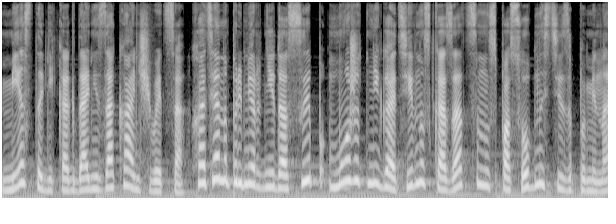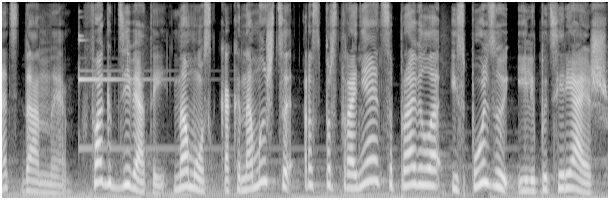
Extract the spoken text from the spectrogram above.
место никогда не заканчивается. Хотя, например, недосып может негативно сказаться на способности запоминать данные. Факт девятый. На мозг, как и на мышцы, распространяется правило «используй или потеряешь».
